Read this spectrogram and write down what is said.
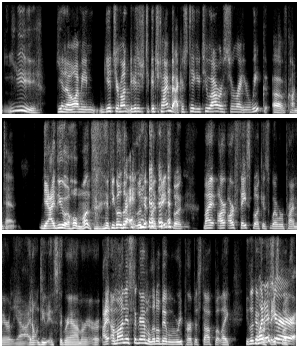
you you know I mean get your money get your, to get your time back it should take you 2 hours to write your week of content yeah I do a whole month if you go look, right. look at my Facebook my our, our Facebook is where we're primarily Yeah, I don't do Instagram or, or I, am on Instagram a little bit. We repurpose stuff, but like you look at what is Facebook, your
